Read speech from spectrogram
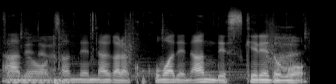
あの残念ながらここまでなんですけれども、はい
